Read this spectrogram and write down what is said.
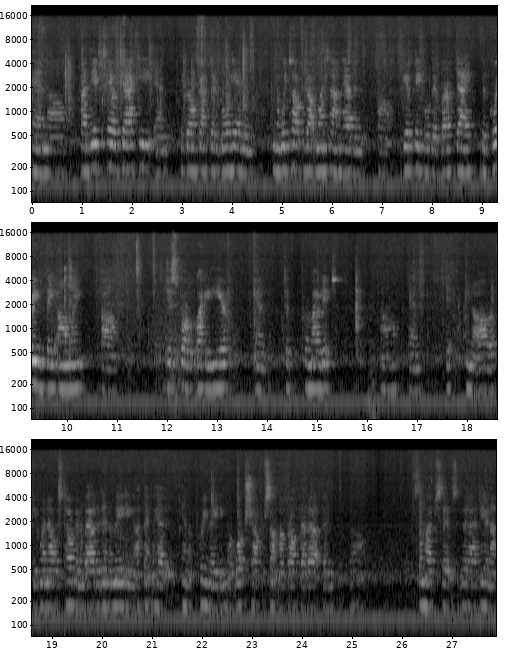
And, uh, I did tell Jackie and the girls out there to go ahead and, you know, we talked about one time having, uh, give people their birthday, the green fee only, uh, just for like a year and to promote it. Uh, And it, you know, all of you, when I was talking about it in a meeting, I think we had it in a pre-meeting or workshop or something, I brought that up and, uh, some of you said it was a good idea and I,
